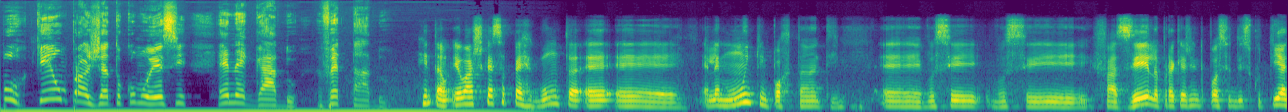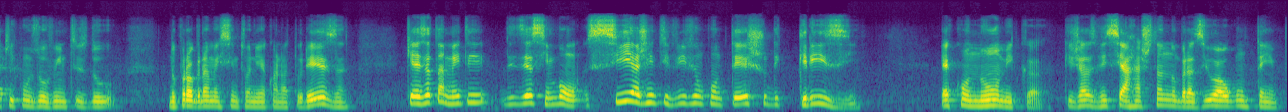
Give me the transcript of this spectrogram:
por que um projeto como esse é negado, vetado? Então, eu acho que essa pergunta é, é ela é muito importante é, você, você fazê-la para que a gente possa discutir aqui com os ouvintes do, do programa Em Sintonia com a Natureza, que é exatamente dizer assim: bom, se a gente vive um contexto de crise econômica que já vem se arrastando no Brasil há algum tempo,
